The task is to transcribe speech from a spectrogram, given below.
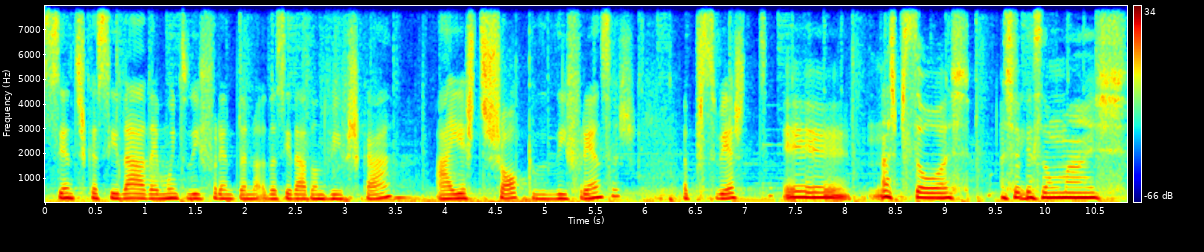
Sentes que a cidade é muito diferente da, da cidade onde vives cá? Há este choque de diferenças? Apercebeste? É, as pessoas. Acho Sim. que são mais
